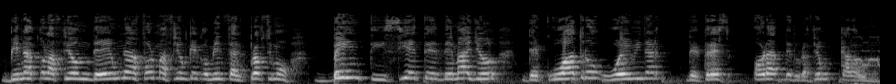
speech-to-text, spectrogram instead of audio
viene a colación de una formación que comienza el próximo 27 de mayo de cuatro webinars de tres horas de duración cada uno,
